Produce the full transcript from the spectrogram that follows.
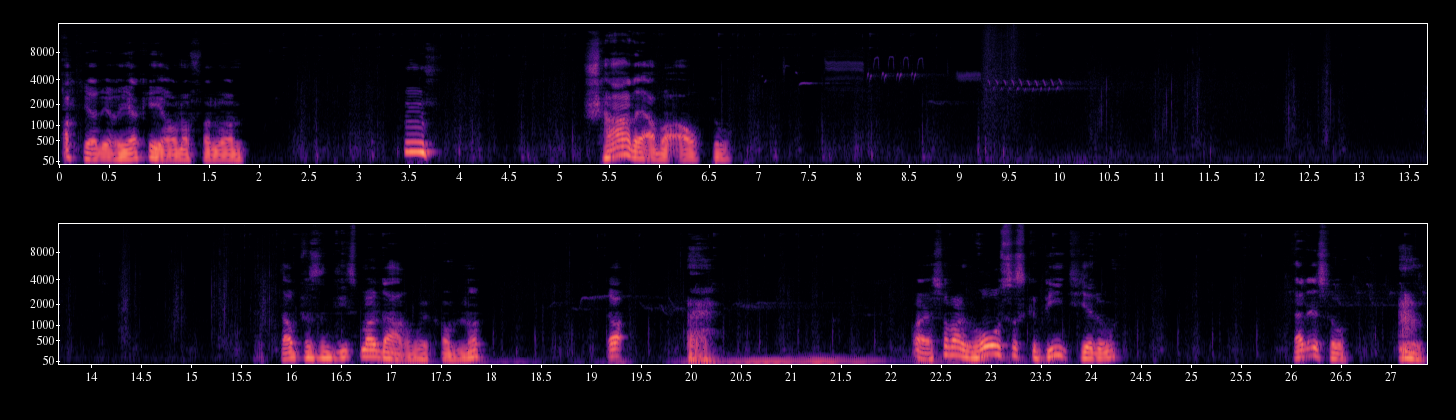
Ach, die hat ihre Jacke hier auch noch verloren. Hm. Schade aber auch, du. Glaube, wir sind diesmal darum gekommen, ne? Ja. Oh, das ist aber ein großes Gebiet hier, du. Das ist so.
